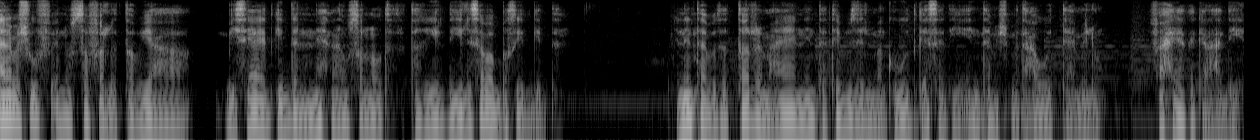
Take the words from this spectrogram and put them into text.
أنا بشوف إنه السفر للطبيعة بيساعد جدا إن إحنا نوصل نقطة التغيير دي لسبب بسيط جدا. إن أنت بتضطر معاه إن أنت تبذل مجهود جسدي أنت مش متعود تعمله في حياتك العادية.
